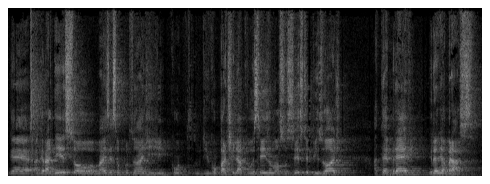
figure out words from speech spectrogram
é, agradeço mais essa oportunidade de, de compartilhar com vocês o nosso sexto episódio. Até breve, grande abraço.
